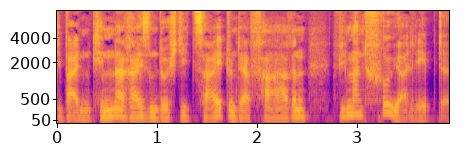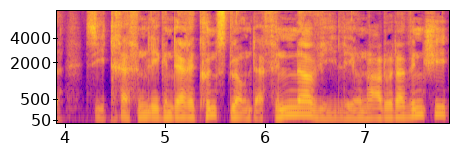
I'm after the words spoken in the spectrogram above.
Die beiden Kinder reisen durch die Zeit und erfahren, wie man früher lebte. Sie treffen legendäre Künstler und Erfinder wie Leonardo da Vinci,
